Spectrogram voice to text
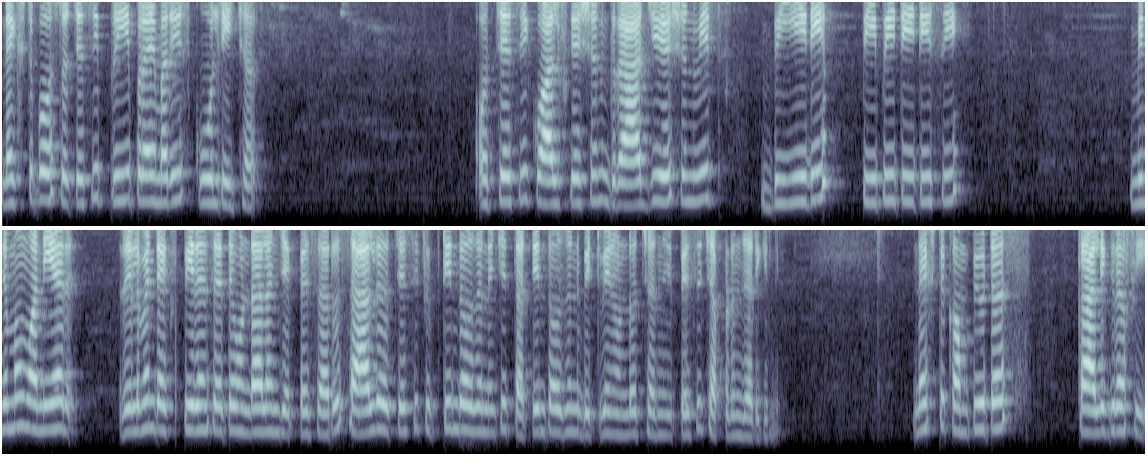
నెక్స్ట్ పోస్ట్ వచ్చేసి ప్రీ ప్రైమరీ స్కూల్ టీచర్ వచ్చేసి qualification graduation with BEd PPTTC minimum one year relevant experience అయితే ఉండాలని చెప్పేశారు. శాలరీ వచ్చేసి ఫిఫ్టీన్ థౌజండ్ నుంచి థర్టీన్ థౌజండ్ బిట్వీన్ ఉండొచ్చు అని చెప్పేసి చెప్పడం జరిగింది. Next computers calligraphy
